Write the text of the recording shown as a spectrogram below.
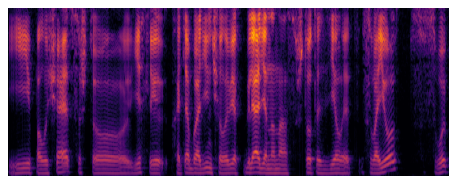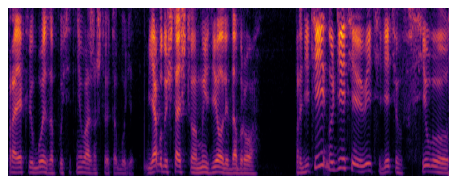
И получается, что если хотя бы один человек, глядя на нас, что-то сделает свое, свой проект любой запустит, неважно, что это будет. Я буду считать, что мы сделали добро. Про детей, ну дети, видите, дети в силу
